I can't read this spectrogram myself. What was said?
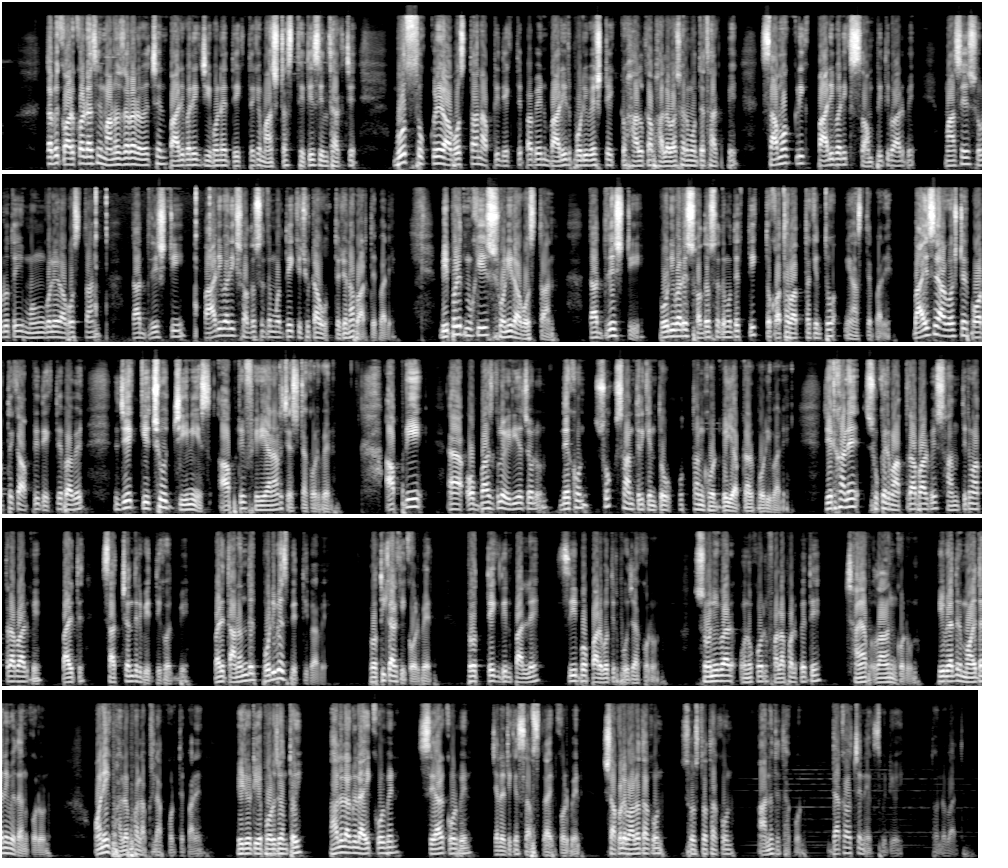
তবে কর্কট রাশির মানুষ যারা রয়েছেন, পারিবারিক জীবনের দিক থেকে মাসটা স্থিতিশীল থাকছে। বুধ শুক্রের অবস্থান আপনি দেখতে পাবেন, বাড়ির পরিবেশটা একটু হালকা ভালোবাসার মধ্যে থাকবে, সামগ্রিক পারিবারিক সম্প্রীতি বাড়বে। মাসের শুরুতেই মঙ্গলের অবস্থান, তার দৃষ্টি পারিবারিক সদস্যদের মধ্যে কিছুটা উত্তেজনা বাড়তে পারে। বিপরীতমুখী শনির অবস্থান, তার দৃষ্টি পরিবারের সদস্যদের মধ্যে তিক্ত কথাবার্তা কিন্তু নিয়ে আসতে পারে। বাইশে আগস্টের পর থেকে আপনি দেখতে পাবেন যে কিছু জিনিস আপনি ফিরিয়ে আনার চেষ্টা করবেন। আপনি অভ্যাসগুলো এড়িয়ে চলুন। দেখুন, সুখ শান্তির কিন্তু উত্থান ঘটবেই আপনার পরিবারে। যেখানে সুখের মাত্রা বাড়বে, শান্তির মাত্রা বাড়বে, বাড়িতে স্বাচ্ছন্দ্যের বৃদ্ধি ঘটবে, বাড়িতে আনন্দের পরিবেশ বৃদ্ধি পাবে। প্রতিকার কী করবেন? প্রত্যেক দিন পারলে শিব ও পার্বতীর পূজা করুন। শনিবার অনুকূল ফলাফল পেতে ছায়া প্রদান করুন। পিঁপড়াদের ময়দানে মেদান করুন। অনেক ভালো ফল আপনি লাভ করতে পারেন। ভিডিওটি এ পর্যন্তই। ভালো লাগলে লাইক করবেন শেয়ার করবেন, চ্যানেলটিকে সাবস্ক্রাইব করবেন। সকলে ভালো থাকুন, সুস্থ থাকুন, আনন্দে থাকুন। দেখা হচ্ছে নেক্সট ভিডিওয় ধন্যবাদ।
